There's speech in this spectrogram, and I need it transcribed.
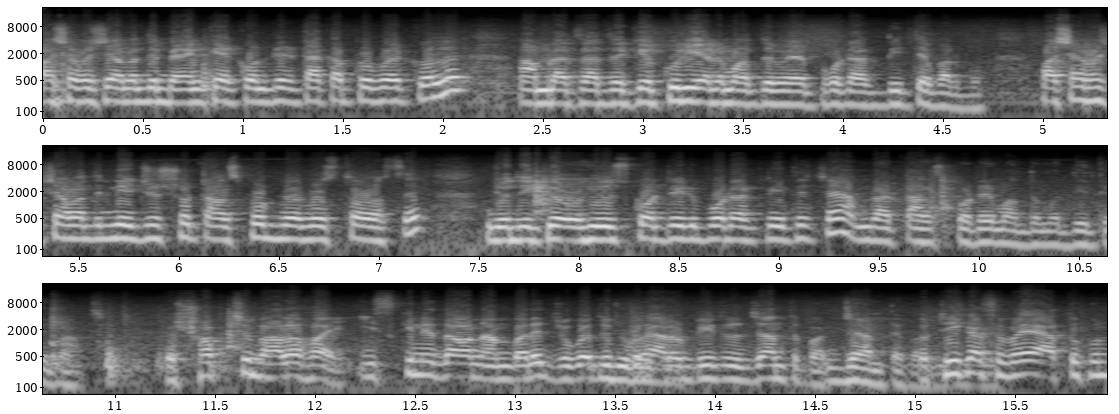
পাশাপাশি আমাদের ব্যাংক অ্যাকাউন্টে টাকা প্রোভাইড করলে আমরা তাদেরকে কুরিয়ারের মাধ্যমে প্রোডাক্ট দিতে পারব। পাশাপাশি আমাদের নিজস্ব ট্রান্সপোর্ট ব্যবস্থাও আছে। যদি কেউ হিউজ কোয়ান্টিটির প্রোডাক্ট নিতে চায় আমরা ট্রান্সপোর্টের মাধ্যমে দিতে পারছি। তো সবচেয়ে ভালো হয় স্ক্রিনে দেওয়া নাম্বারে যোগাযোগ করে আরও ডিটেল জানতে পারবেন। জানতে তো পারবেন ঠিক আছে ভাই এতক্ষণ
